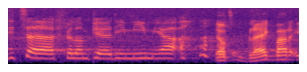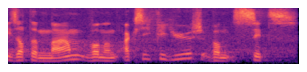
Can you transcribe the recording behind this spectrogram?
dit uh, filmpje, die meme, ja. ja blijkbaar is dat de naam van een actiefiguur van Sid.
